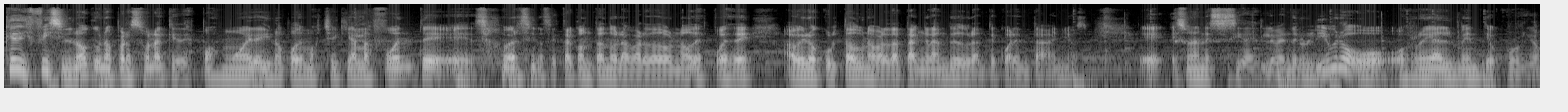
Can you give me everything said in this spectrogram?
Qué difícil, ¿no? Que una persona que después muere y no podemos chequear la fuente, eh, saber si nos está contando la verdad o no después de haber ocultado una verdad tan grande durante 40 años. Eh, ¿Es una necesidad de vender un libro o, realmente ocurrió?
